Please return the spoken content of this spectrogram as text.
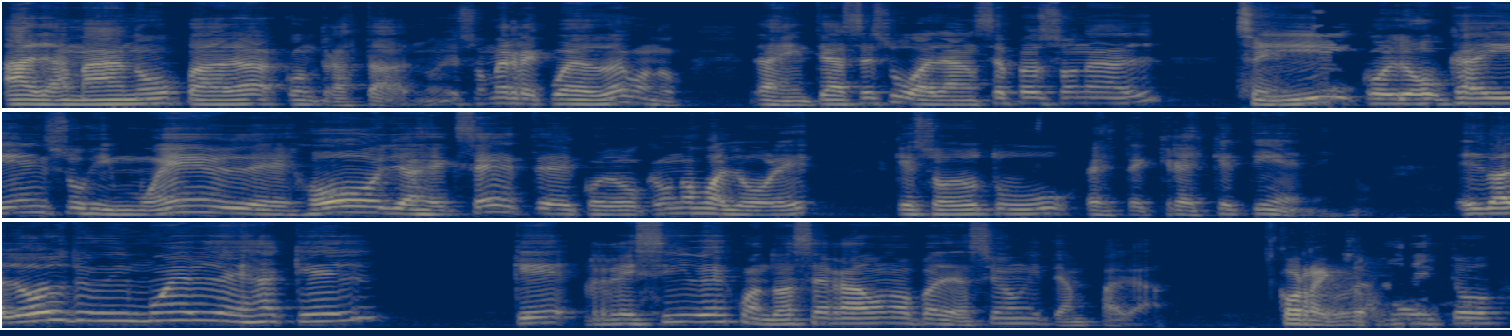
a la mano para contrastar, ¿no? Eso me recuerda cuando la gente hace su balance personal Sí. coloca ahí en sus inmuebles, joyas, etcétera, coloca unos valores que solo tú este, crees que tienes. El valor de un inmueble es aquel que recibes cuando has cerrado una operación y te han pagado. Correcto. Esto,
